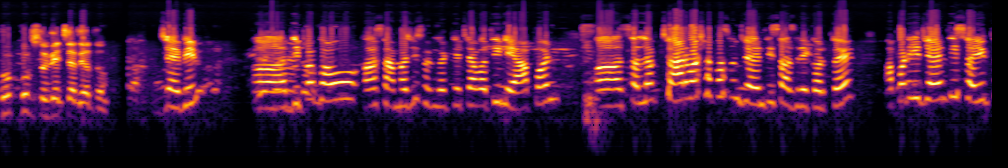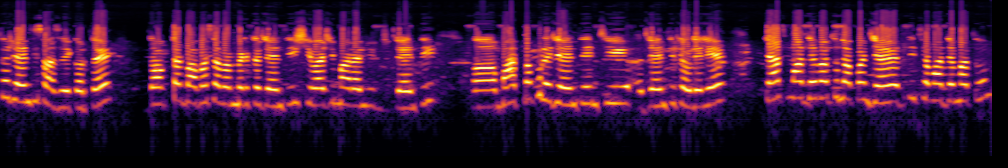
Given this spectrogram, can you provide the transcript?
खूप खूप शुभेच्छा देतो. जय भीम. दीपक भाऊ सामाजिक संघटनेच्या वतीने आपण सलग चार वर्षापासून जयंती साजरी करतोय. आपण ही जयंती संयुक्त जयंती साजरी करतोय. डॉक्टर बाबासाहेब आंबेडकर जयंती शिवाजी महाराजांची जयंती महात्मा फुले जयंतींची जयंती ठेवलेली आहे. त्याच माध्यमातून आपण जयंतीच्या माध्यमातून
